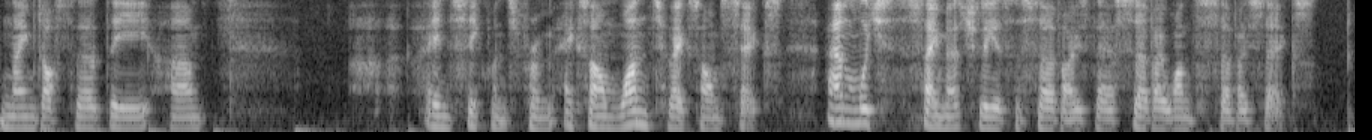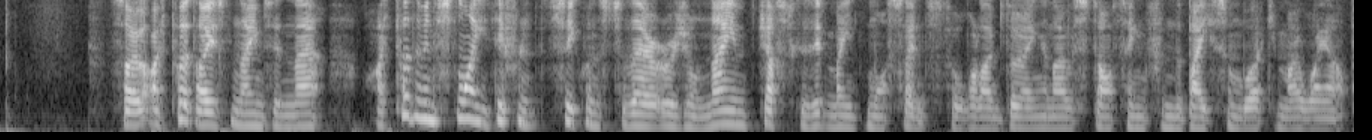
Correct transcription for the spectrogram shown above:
named after the um, in sequence from XARM 1 to XARM 6 and which is the same actually as the servos there servo 1 to servo 6 so I've put those names in there. I've put them in a slightly different sequence to their original name just because it made more sense for what I'm doing and I was starting from the base and working my way up.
